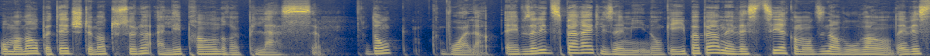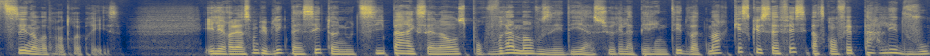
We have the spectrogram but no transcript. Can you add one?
Au moment où peut-être justement tout cela allait prendre place. Donc, voilà. Et vous allez disparaître, les amis. Donc, n'ayez pas peur d'investir, comme on dit, dans vos ventes. Investissez dans votre entreprise. Et les relations publiques, ben, c'est un outil par excellence pour vraiment vous aider à assurer la pérennité de votre marque. Qu'est-ce que ça fait? C'est parce qu'on fait parler de vous.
